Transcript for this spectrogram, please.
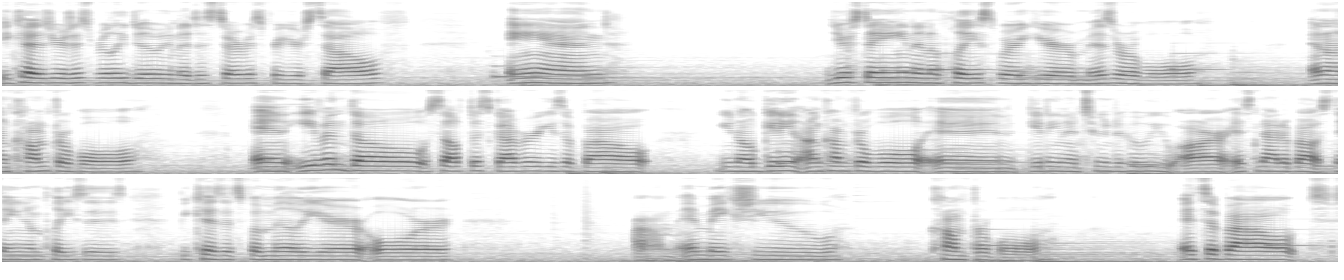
because you're just really doing a disservice for yourself and you're staying in a place where you're miserable and uncomfortable. And even though self discovery is about you know, getting uncomfortable and getting attuned to who you are. It's not about staying in places because it's familiar or um, it makes you comfortable. It's about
